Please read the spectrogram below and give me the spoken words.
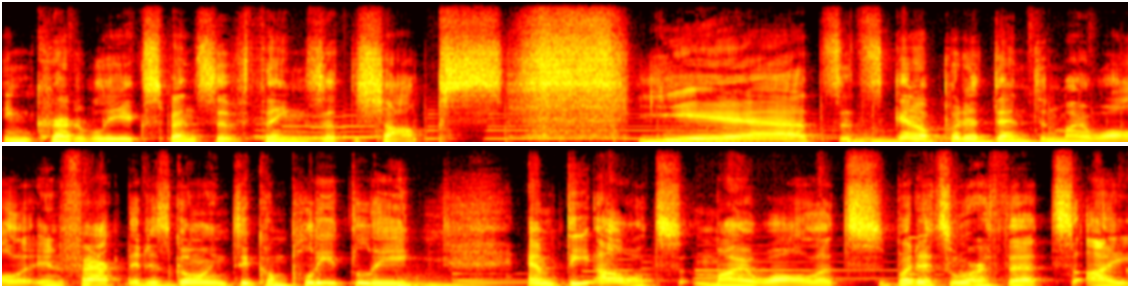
incredibly expensive things at the shops. Yeah, it's, it's gonna put a dent in my wallet. In fact, it is going to completely empty out my wallet, but it's worth it, I,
